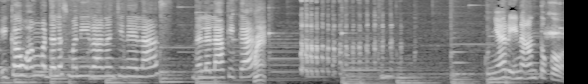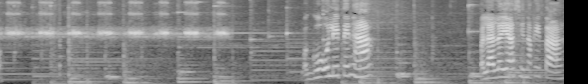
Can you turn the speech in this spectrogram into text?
Ikaw ang madalas manira ng tsinelas? Na lalaki ka? Kunyari, inaantok ko. Wag uulitin ha. Palalayasin na kita.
